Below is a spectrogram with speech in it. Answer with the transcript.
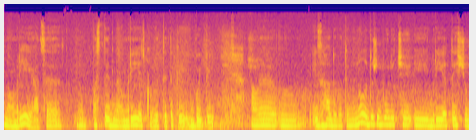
ну, мрія, а це ну, постидно мріять, коли ти такий битий. Але і згадувати минуле дуже боляче, і мріяти, щоб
